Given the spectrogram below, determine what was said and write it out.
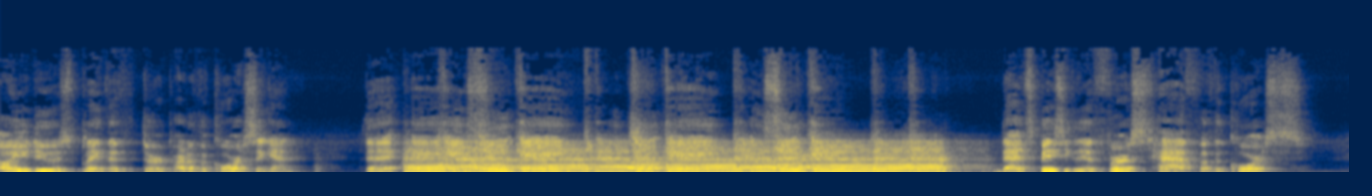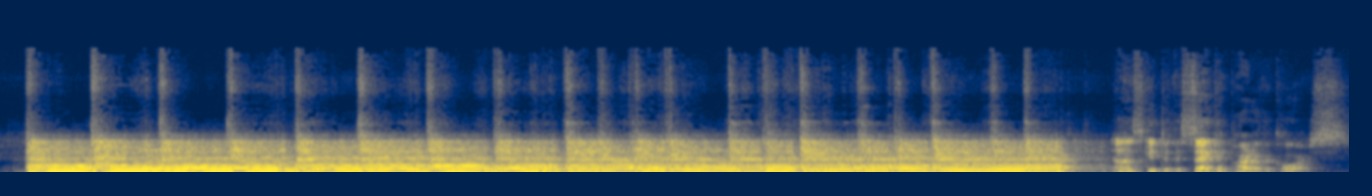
all you do is play the third part of the chorus again. The A, A, C, A, G, A, A, C, A. That's basically the first half of the chorus. Now let's get to the second part of the chorus.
